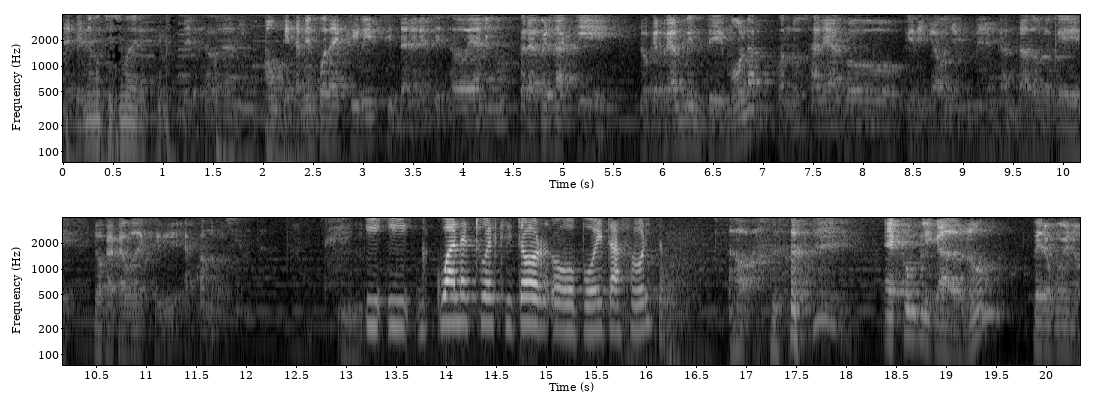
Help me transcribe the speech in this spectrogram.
Depende muchísimo del, del estado de ánimo. Aunque también puedas escribir sin tener ese estado de ánimo, pero es verdad que lo que realmente mola, cuando sale algo que diga, oye, me ha encantado lo que, lo que acabo de escribir, es cuando lo sientes. ¿Y, y cuál es tu escritor o poeta favorito? Ah, es complicado, ¿no? Pero bueno,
